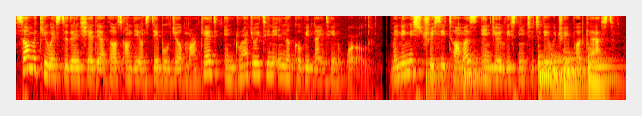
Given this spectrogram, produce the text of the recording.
Some MacEwan students share their thoughts on the unstable job market and graduating in the COVID 19 world. My name is Tracy Thomas, and you're listening to Today with Trey podcast.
